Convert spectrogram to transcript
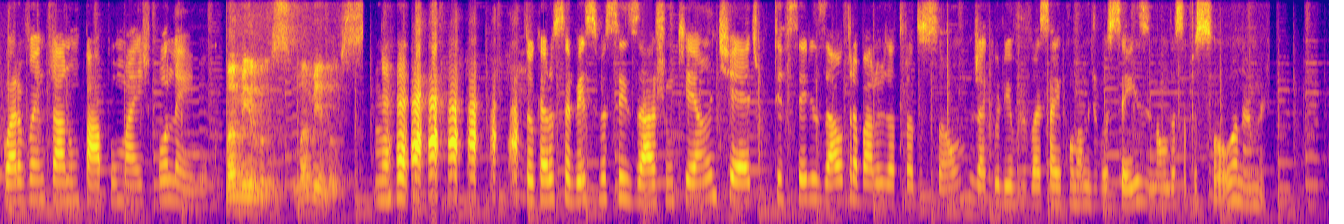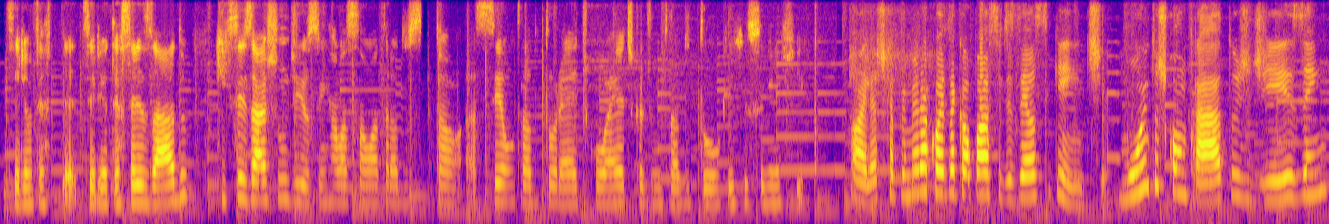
Agora eu vou entrar num papo mais polêmico. Mamilos, mamilos. eu quero saber se vocês acham que é antiético terceirizar o trabalho da tradução, já que o livro vai sair com o nome de vocês e não dessa pessoa, né? Mas seria, ter, seria terceirizado. O que vocês acham disso em relação à tradução, a ser um tradutor ético ou ética de um tradutor? O que, que isso significa? Olha, acho que a primeira coisa que eu posso dizer é o seguinte: muitos contratos dizem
